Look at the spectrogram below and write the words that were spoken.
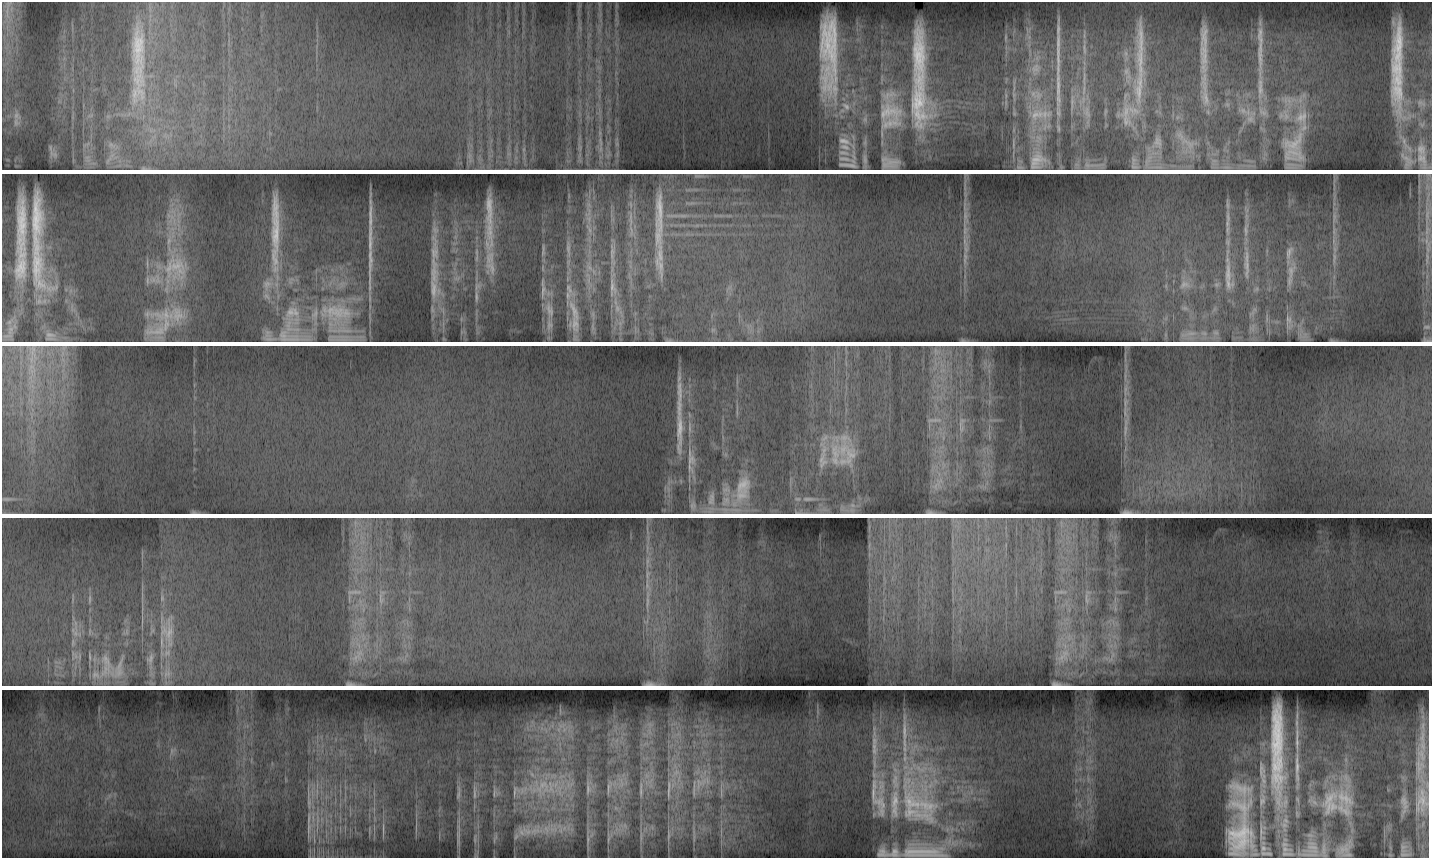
Okay, off the boat goes. Son of a bitch. Converted to bloody Islam now, that's all I need. Alright, so I've lost two now. Ugh. Islam and Catholicism. Ca Catholic, Catholicism, whatever you call it. Good with religions, I ain't got a clue. Let's get them on the land and re-heal. Oh, I can't go that way. Okay. Doobie doo. Alright, I'm going to send him over here, I think.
